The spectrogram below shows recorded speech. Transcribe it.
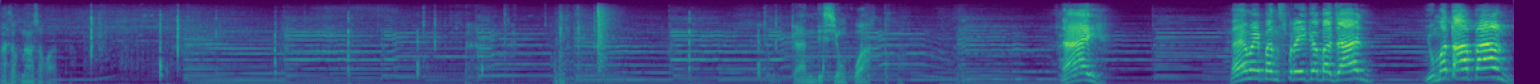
Pasok na ako sa kwarto. Candice yung kwarto ko. Nay! Nay, may pang-spray ka ba dyan? Yung matapang!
